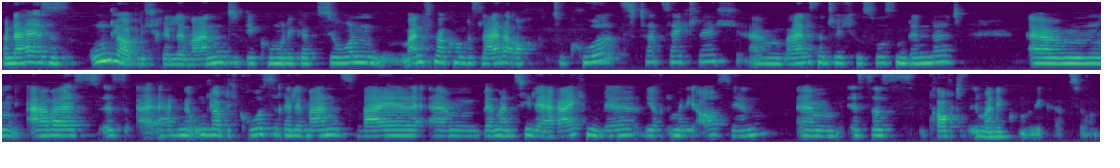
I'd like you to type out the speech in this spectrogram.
von daher ist es unglaublich relevant, die Kommunikation. Manchmal kommt es leider auch zu kurz tatsächlich, ähm, weil es natürlich Ressourcen bindet. Ähm, aber es, es hat eine unglaublich große Relevanz, weil ähm, wenn man Ziele erreichen will, wie auch immer die aussehen, ähm, ist es, braucht es immer die Kommunikation.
